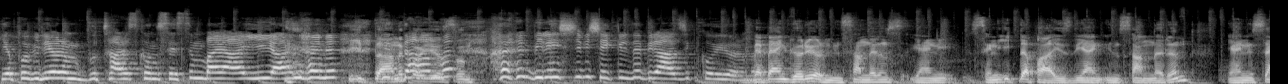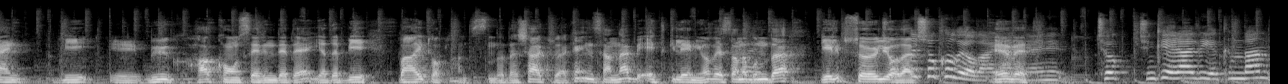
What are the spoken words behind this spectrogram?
yapabiliyorum bu tarz konu sesim bayağı iyi yani hani İddianı iddiamı koyuyorsun. bilinçli bir şekilde birazcık koyuyorum. Ve ben görüyorum insanların yani seni ilk defa izleyen insanların yani sen bir e, büyük halk konserinde de ya da bir bayi toplantısında da şarkı söylerken insanlar bir etkileniyor ve sana bunu da gelip söylüyorlar. Çok da şok oluyorlar Evet. yani. yani. Çok çünkü herhalde yakından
